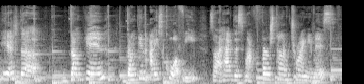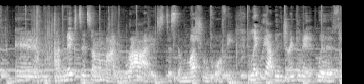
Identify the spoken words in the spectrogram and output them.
Here's the Dunkin' Dunkin' iced coffee. So I have this my first time trying this. And I mixed in some of my RYZE, just the mushroom coffee. Lately, I've been drinking it with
